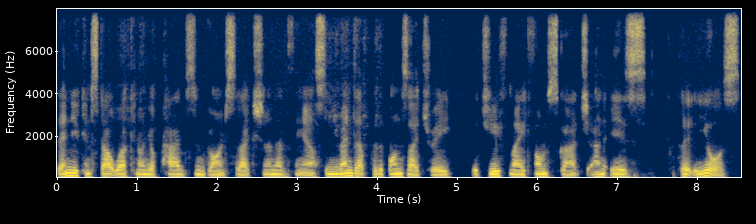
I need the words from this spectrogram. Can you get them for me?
then you can start working on your pads and branch selection and everything else. And you end up with a bonsai tree that you've made from scratch and is completely yours.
